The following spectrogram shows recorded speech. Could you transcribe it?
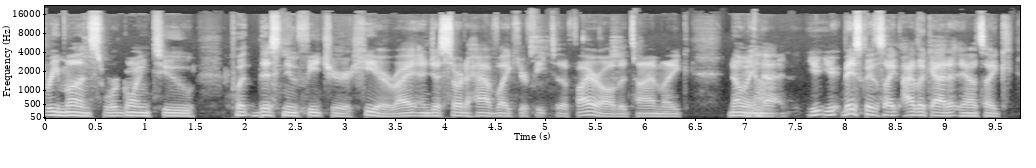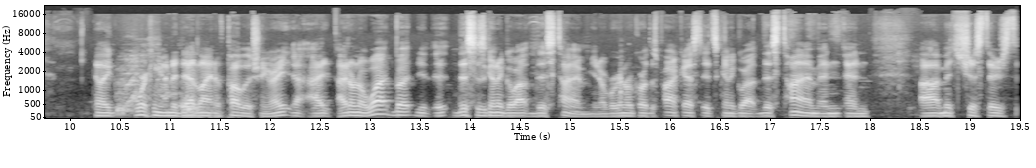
three months we're going to put this new feature here right and just sort of have like your feet to the fire all the time like knowing yeah. that you, you basically it's like i look at it you know it's like like working on a deadline of publishing, right? I, I don't know what, but it, this is going to go out this time. You know, we're going to record this podcast. It's going to go out this time, and and um, it's just there's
